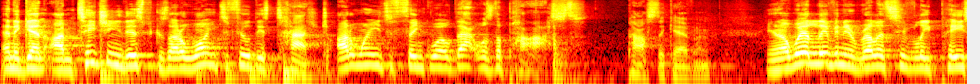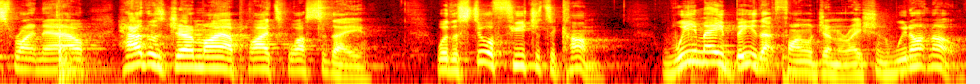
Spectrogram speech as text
And again, I'm teaching you this because I don't want you to feel detached. I don't want you to think, well, that was the past, Pastor Kevin. You know, we're living in relatively peace right now. How does Jeremiah apply to us today? Well, there's still a future to come. We may be that final generation, we don't know.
